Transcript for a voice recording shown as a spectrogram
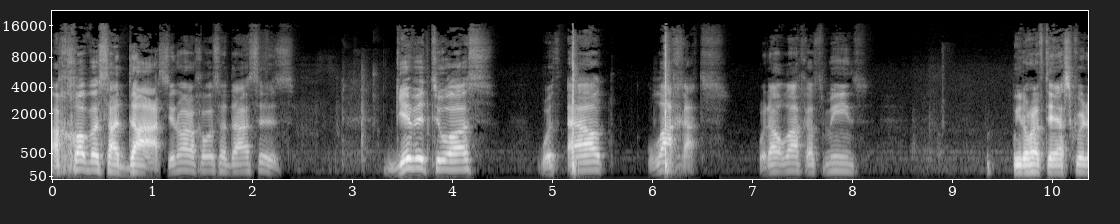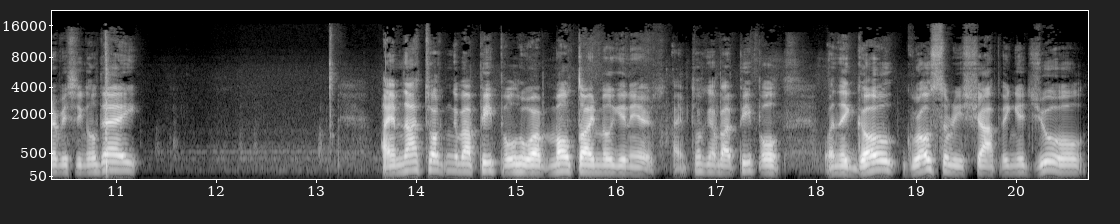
Harchava sadas. You know what harchava sadas is? Give it to us without lachatz. Without lachatz means we don't have to ask for it every single day. I am not talking about people who are multi-millionaires. I'm talking about people when they go grocery shopping at Jewel,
